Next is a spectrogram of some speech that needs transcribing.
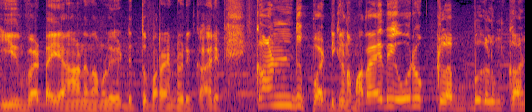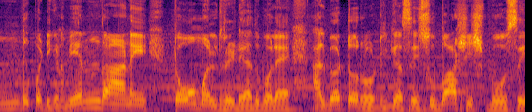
ഇവിടെയാണ് നമ്മൾ എടുത്തു പറയേണ്ട ഒരു കാര്യം. കണ്ട് പഠിക്കണം. അതായത് ഓരോ ക്ലബ്ബുകളും കണ്ട് പഠിക്കണം. എന്താണ് ടോം അൽറിഡ് അതുപോലെ അൽബർട്ടോ റോഡ്രിഗസ് സുഭാഷിഷ് ബോസ്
